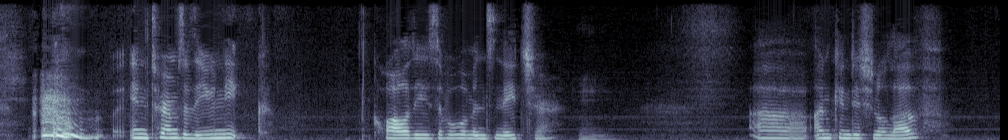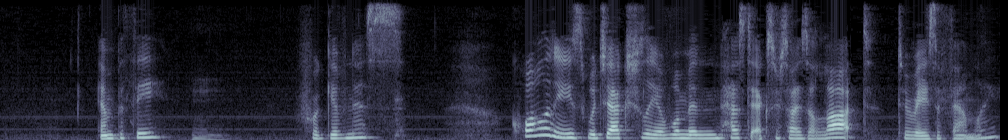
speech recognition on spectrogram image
in terms of the unique qualities of a woman's nature uh, unconditional love, empathy, forgiveness. Qualities which actually a woman has to exercise a lot to raise a family,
